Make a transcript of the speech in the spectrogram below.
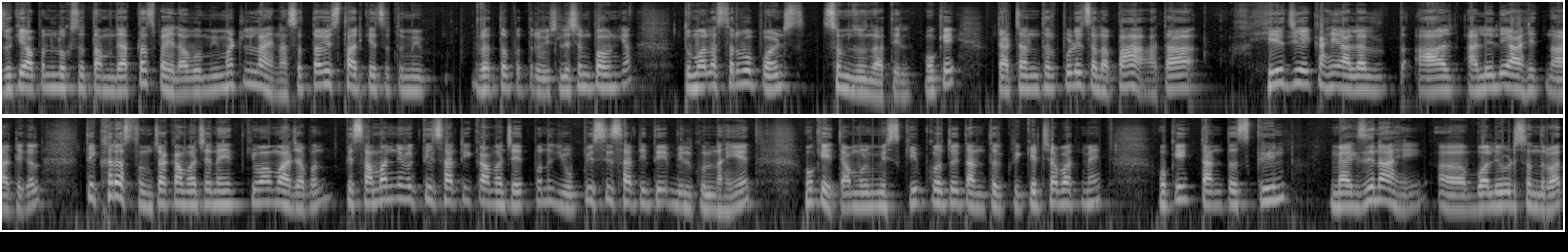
जो की आपण लोकसत्तामध्ये आत्ताच पाहिला व मी म्हटलेलं आहे ना सत्तावीस तारखेचं तुम्ही वृत्तपत्र विश्लेषण पाहून घ्या. तुम्हाला सर्व पॉईंट्स समजून जातील ओके त्याच्यानंतर पुढे चला पहा आता हे जे काही आल्या आ आलेले आहेत ना आर्टिकल ते खरंच तुमच्या कामाचे नाहीत किंवा माझ्या पण. ते सामान्य व्यक्तीसाठी कामाचे आहेत पण यू पी सीसाठी ते बिलकुल नाही आहेत ओके त्यामुळे मी स्किप करतोय त्यानंतर क्रिकेटच्या बातम्या आहेत ओके त्यानंतर स्क्रीन मॅगझिन आहे बॉलिवूड संदर्भात.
